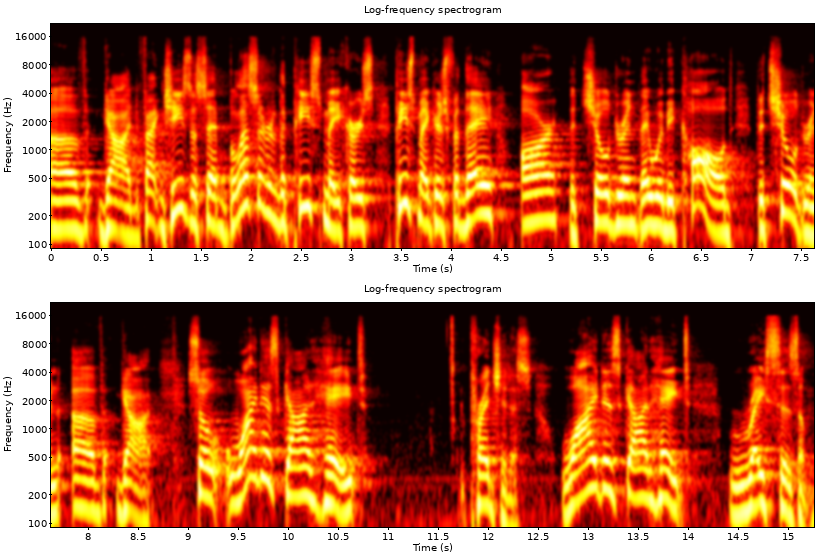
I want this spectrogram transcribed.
of God. In fact, Jesus said, Blessed are the peacemakers, peacemakers, for they are the children, they will be called the children of God. So, why does God hate prejudice? Why does God hate racism?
